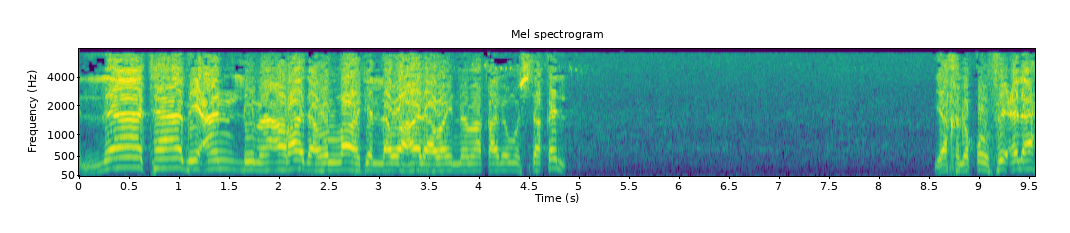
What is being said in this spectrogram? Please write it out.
لا تابعا لما أراده الله جل وعلا وإنما قالوا مستقل. يخلق فعله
